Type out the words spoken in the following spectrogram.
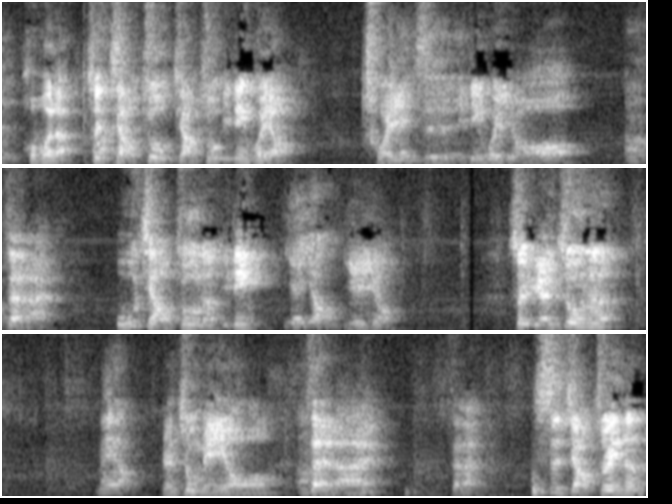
直，会不会了？所以角柱角柱一定会有垂垂直，一定会有。哦。嗯。再来五角柱呢，一定也有。也有，所以圆柱呢，没有。圆柱没有哦。嗯。再来再来四角锥呢，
